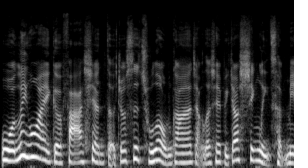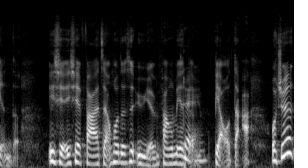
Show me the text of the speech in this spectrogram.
我另外一个发现的就是，除了我们刚刚讲那些比较心理层面的。一些一些发展，或者是语言方面的表达，我觉得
